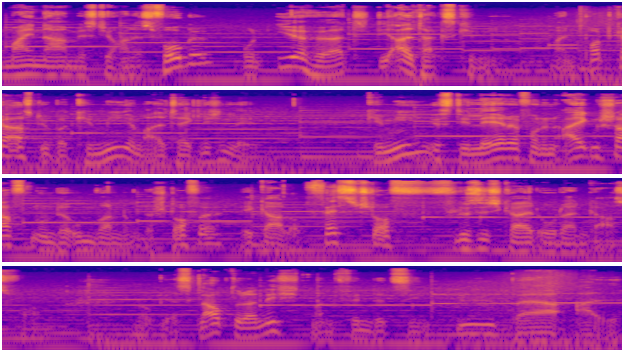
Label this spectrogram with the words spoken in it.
Mein Name ist Johannes Vogel und ihr hört die Alltagschemie, mein Podcast über Chemie im alltäglichen Leben. Chemie ist die Lehre von den Eigenschaften und der Umwandlung der Stoffe, egal ob Feststoff, Flüssigkeit oder in Gasform. Und ob ihr es glaubt oder nicht, man findet sie überall.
